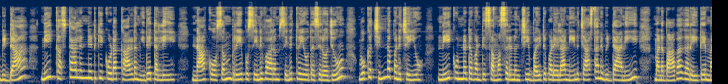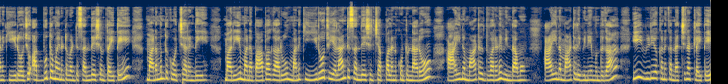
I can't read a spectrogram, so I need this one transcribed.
బిడ్డ నీ కష్టాలన్నిటికీ కూడా కారణం ఇదే తల్లి. నా కోసం రేపు శనివారం శనిత్రయోదశి రోజు ఒక చిన్న పని చెయ్యు. నీకున్నటువంటి సమస్యల నుంచి బయటపడేలా నేను చేస్తాను బిడ్డ అని మన బాబాగారు అయితే మనకి ఈరోజు అద్భుతమైనటువంటి సందేశంతో అయితే మన ముందుకు వచ్చారండి. మరి మన బాబాగారు మనకి ఈరోజు ఎలాంటి సందేశం చెప్పాలనుకుంటున్నారో ఆయన మాటల ద్వారానే విందాము. ఆయన మాటలు వినే ముందుగా ఈ వీడియో కనుక నచ్చినట్లయితే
